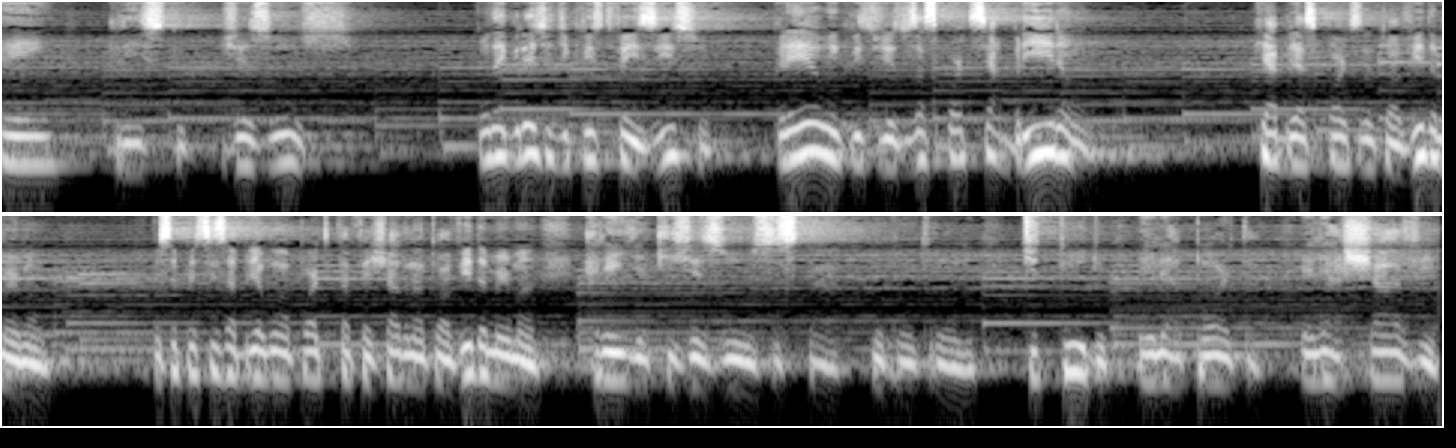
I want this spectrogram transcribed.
em Cristo Jesus. Quando a igreja de Cristo fez isso, creu em Cristo Jesus, as portas se abriram Quer abrir as portas da tua vida, meu irmão? Você precisa abrir alguma porta que está fechada na tua vida, minha irmã? Creia que Jesus está no controle de tudo. Ele é a porta, Ele é a chave,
